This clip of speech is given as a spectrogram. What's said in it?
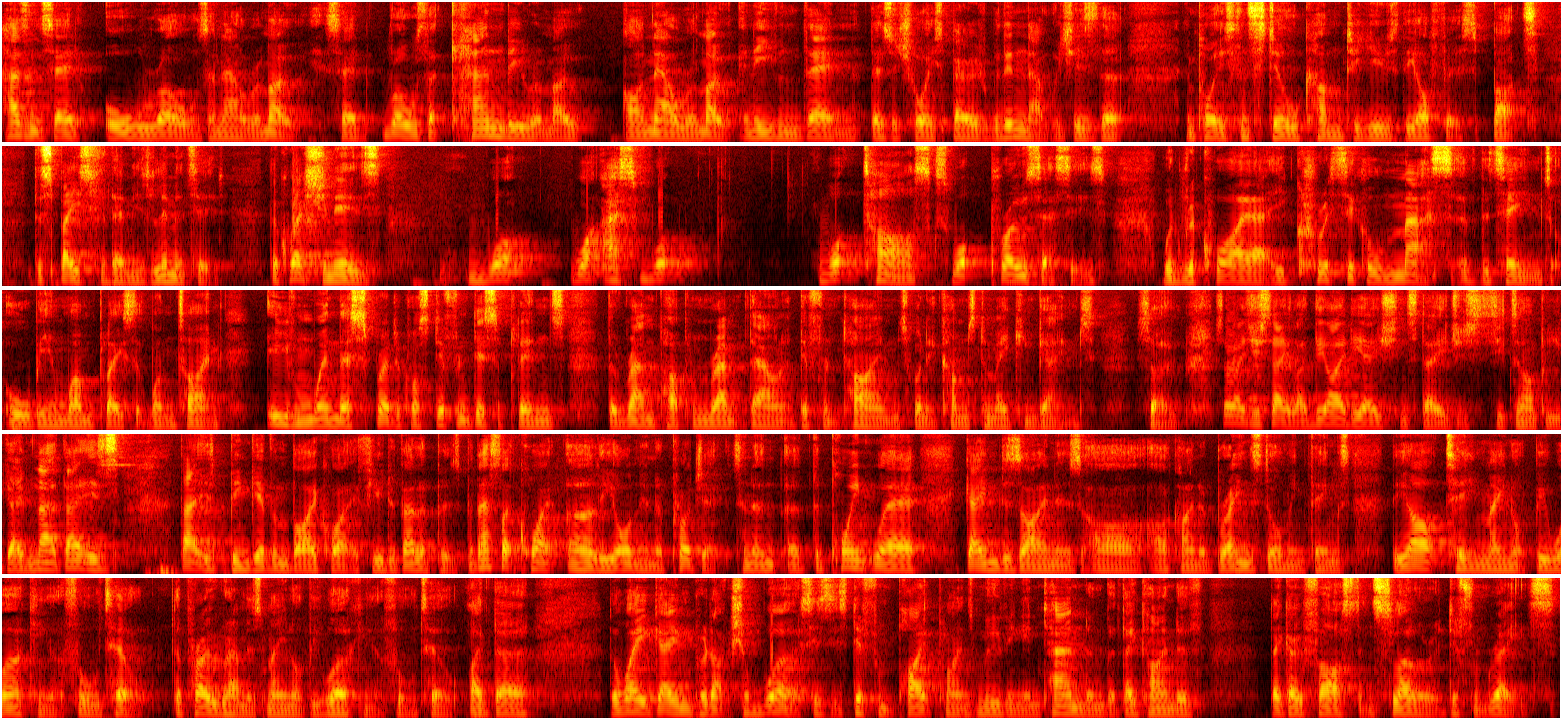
hasn't said all roles are now remote. It said roles that can be remote are now remote. And even then, there's a choice buried within that, which is that employees can still come to use the office, but the space for them is limited. The question is, what what as what what tasks, what processes would require a critical mass of the team to all be in one place at one time, even when they're spread across different disciplines that ramp up and ramp down at different times when it comes to making games. So, so as you say, like the ideation stage is the example you gave, and that, that is that has been given by quite a few developers, but that's like quite early on in a project, and at uh, the point where game designers are are kind of brainstorming things, the art team may not be working at full tilt, the programmers may not be working at full tilt, like the the way game production works is it's different pipelines moving in tandem, but they kind of they go faster and slower at different rates.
